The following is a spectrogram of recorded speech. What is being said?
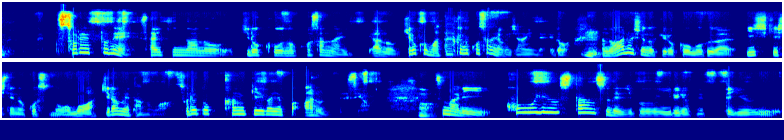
ん。それとね、最近のあの、記録を残さない、あの、記録を全く残さないわけじゃないんだけど、うんあの、ある種の記録を僕が意識して残すのをもう諦めたのは、それと関係がやっぱあるんですよあ。つまり、こういうスタンスで自分いるよねっていう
